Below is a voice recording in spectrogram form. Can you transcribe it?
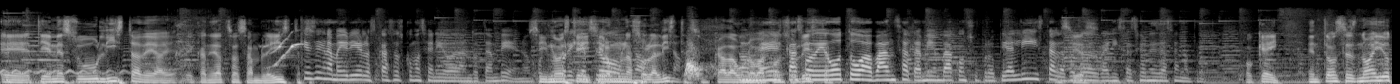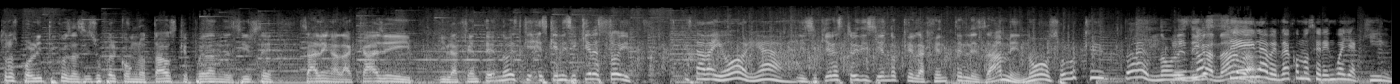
Eh, tiene su lista de, de candidatos asambleístas. Que es en la mayoría de los casos como se han ido dando también, ¿no? Sí, no es que ejemplo, hicieron una no, sola lista, no. cada No, uno va en con el su caso lista. de Otto Avanza también va con su propia lista, las Así otras es. organizaciones hacen lo propio. Ok, entonces no hay otros políticos así súper connotados que puedan decirse, salen a la calle y, y la gente. No, es que, es que ni siquiera estoy, Estaba yo, ya. ni siquiera estoy diciendo que la gente les ame, no, solo que no les Y diga no nada. sé, la verdad, cómo será en Guayaquil.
